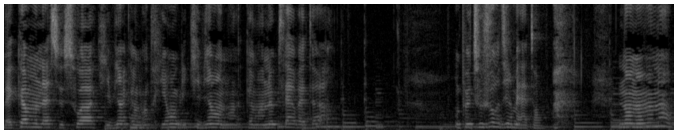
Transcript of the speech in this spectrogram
bah, comme on a ce soi qui vient comme un triangle et qui vient comme un observateur, on peut toujours dire mais attends, non, non, non, non.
